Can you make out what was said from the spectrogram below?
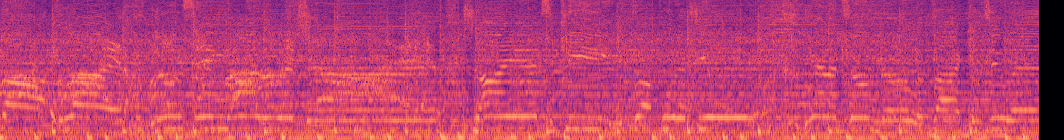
Spotlight. Losing my religion. Trying to keep up with you. And I don't know if I can do it.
